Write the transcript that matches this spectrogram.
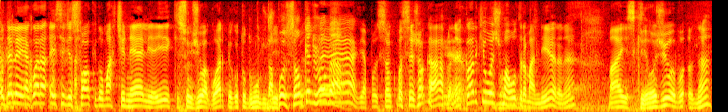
Ô, Delei, agora esse desfalque do Martinelli aí, que surgiu agora, pegou todo mundo Da de... posição que ele jogava. É, e a posição que você jogava, é. né? Claro que hoje de uma outra maneira, né? Mas que hoje, né?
